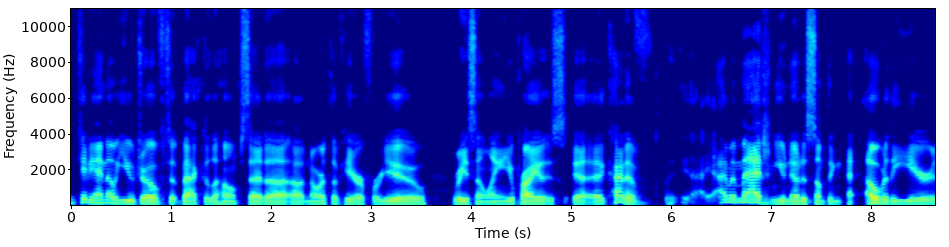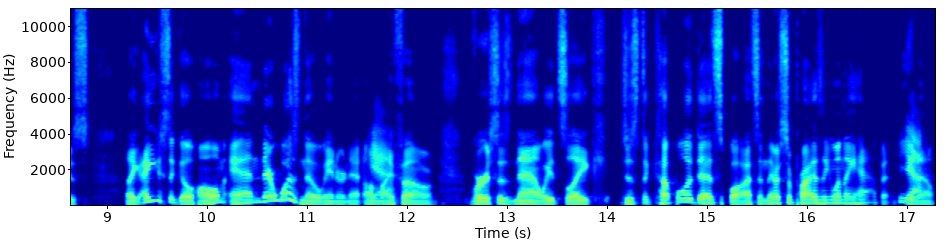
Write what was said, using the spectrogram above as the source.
and Katie, I know you drove to, back to the homestead uh, uh, north of here for you recently. You probably uh, kind of, I, I imagine you noticed something uh, over the years. Like I used to go home and there was no internet on my phone, versus now it's like just a couple of dead spots, and they're surprising when they happen. Yeah. You know,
